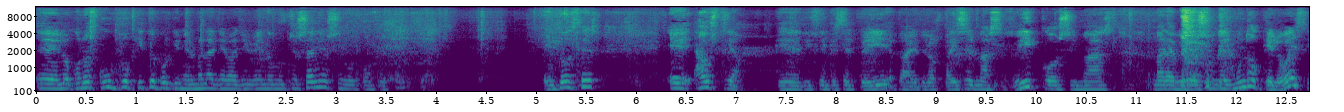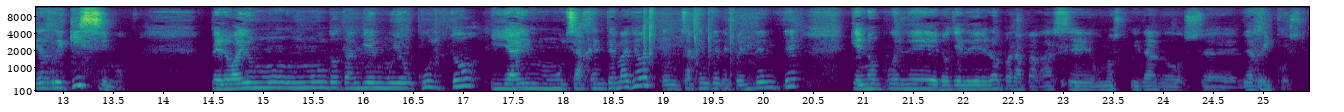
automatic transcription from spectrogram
Eh, lo conozco un poquito porque mi hermana lleva viviendo muchos años y muy con frecuencia. Entonces, eh, Austria, que dicen que es el de los países más ricos y más maravillosos del mundo, que lo es, es riquísimo. Pero hay un, un mundo también muy oculto y hay mucha gente mayor, mucha gente dependiente que no puede, no tiene dinero para pagarse unos cuidados eh, de ricos.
